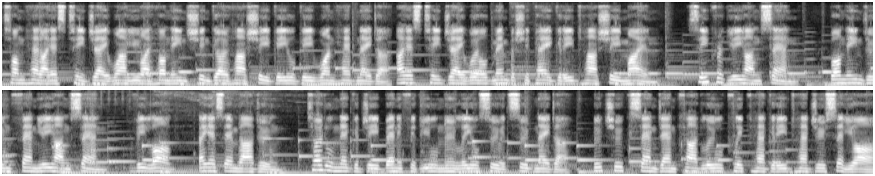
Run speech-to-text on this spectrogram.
tong ha ISTJ ui honin shingo hashi gil gi one habnada. ISTJ world membership a gaib hashi mayan. Secret yang sang. Bonin dung fan yang sang. Vlog. ASM ardung. Total negaji benefit yul nu lil suit subnada. Uchuk sang dan card lul click hagaib haju se ya.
